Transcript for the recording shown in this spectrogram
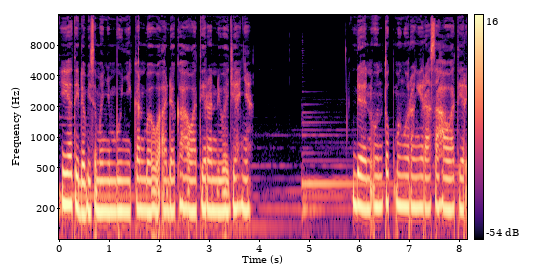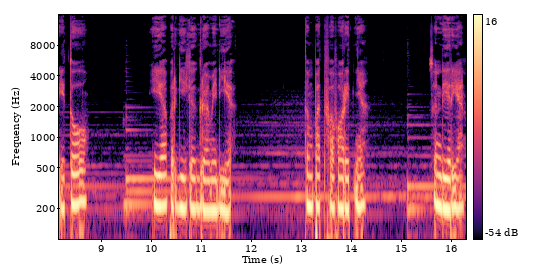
ia tidak bisa menyembunyikan bahwa ada kekhawatiran di wajahnya. Dan untuk mengurangi rasa khawatir itu, ia pergi ke Gramedia, tempat favoritnya, sendirian.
